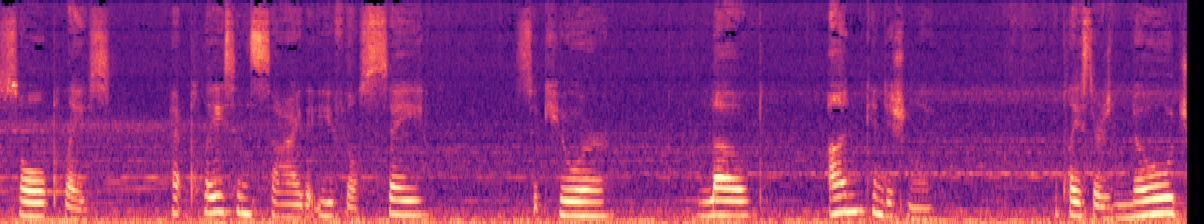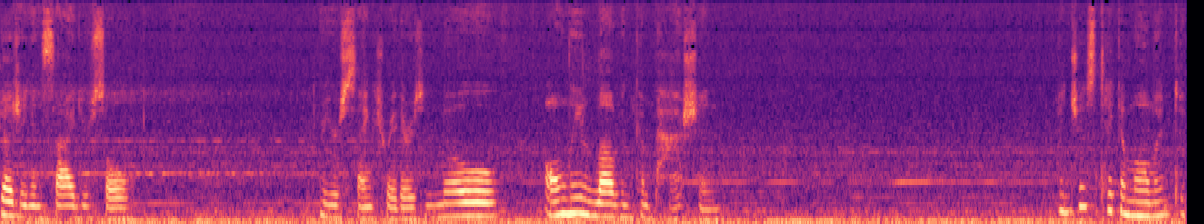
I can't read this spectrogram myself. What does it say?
soul place, that place inside that you feel safe, secure, loved, unconditionally. A place there's no judging inside your soul or your sanctuary. There's no, only love and compassion. And just take a moment to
